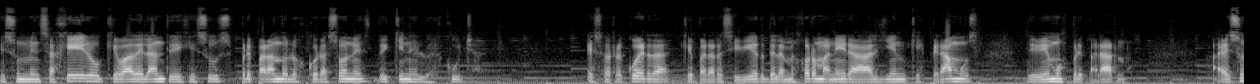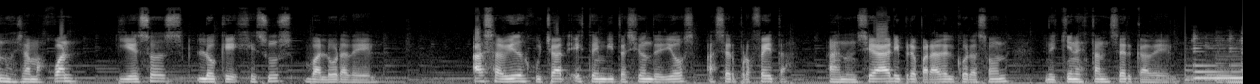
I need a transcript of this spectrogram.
Es un mensajero que va delante de Jesús preparando los corazones de quienes lo escuchan. Eso recuerda que para recibir de la mejor manera a alguien que esperamos, debemos prepararnos. A eso nos llama Juan, y eso es lo que Jesús valora de él. Ha sabido escuchar esta invitación de Dios a ser profeta, a anunciar y preparar el corazón de quienes están cerca de él.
